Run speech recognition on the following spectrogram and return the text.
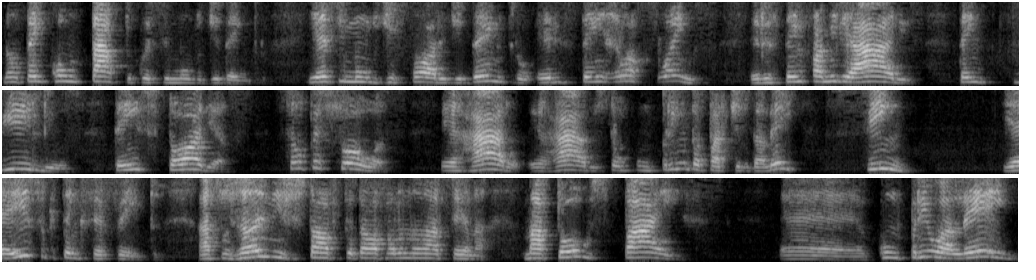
não tem contato com esse mundo de dentro. E esse mundo de fora e de dentro, eles têm relações, eles têm familiares, têm filhos, tem histórias, são pessoas. Erraram, erraram, estão cumprindo a partir da lei? Sim. E é isso que tem que ser feito. A Suzane Stoff, que eu estava falando na cena, matou os pais, é, cumpriu a lei,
